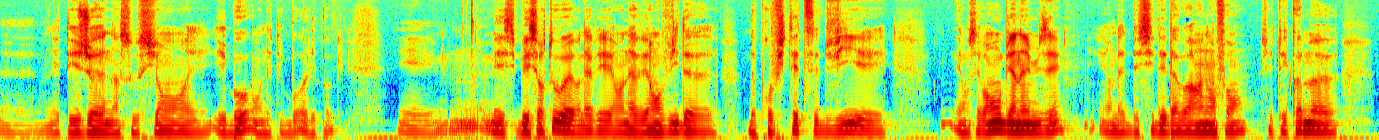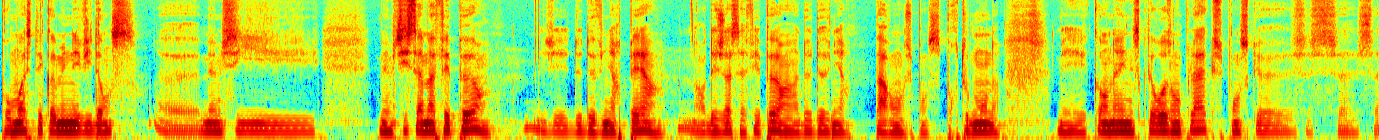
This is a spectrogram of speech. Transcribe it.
on était jeunes, insouciants et, beaux, on était beaux à l'époque. Mais, surtout, on, avait, on avait envie de, de profiter de cette vie et, et on s'est vraiment bien amusé. Et on a décidé d'avoir un enfant. C'était comme, pour moi, c'était comme une évidence. même, si, même si ça m'a fait peur de devenir père. Alors déjà, ça fait peur hein, de devenir parents, je pense, pour tout le monde. Mais quand on a une sclérose en plaques, je pense que ça,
